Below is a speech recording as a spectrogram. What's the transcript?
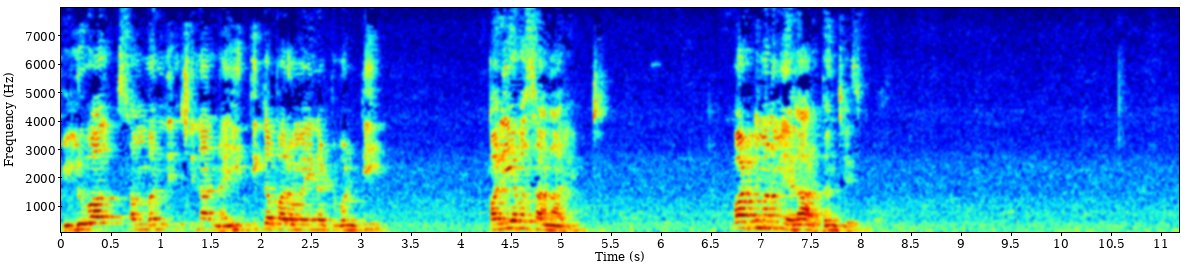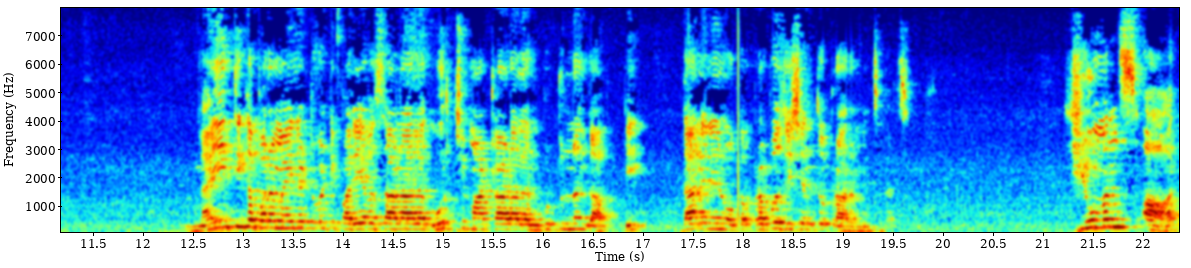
విలువ సంబంధించిన నైతిక పరమైనటువంటి పర్యవసానాలు ఏమిటి? వాటిని మనం ఎలా అర్థం చేసుకోవాలి? నైతిక పరమైనటువంటి పర్యవసానాల గూర్చి మాట్లాడాలనుకుంటున్నాం కాబట్టి దాన్ని నేను ఒక ప్రపోజిషన్తో ప్రారంభించదలుచుకున్నాను. Humans are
